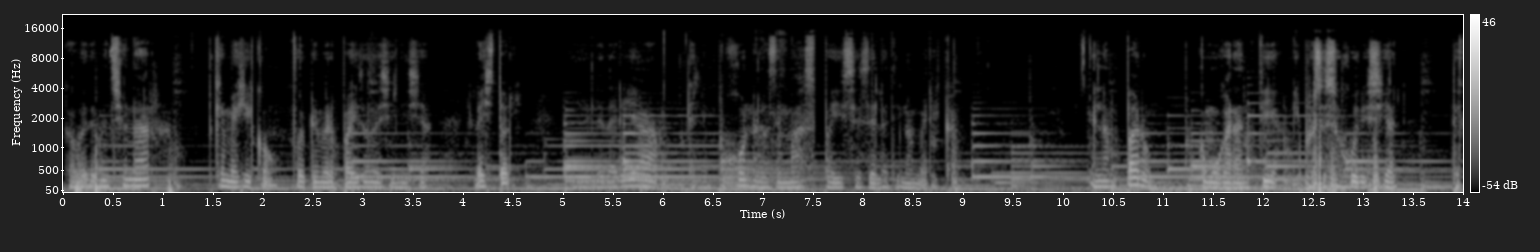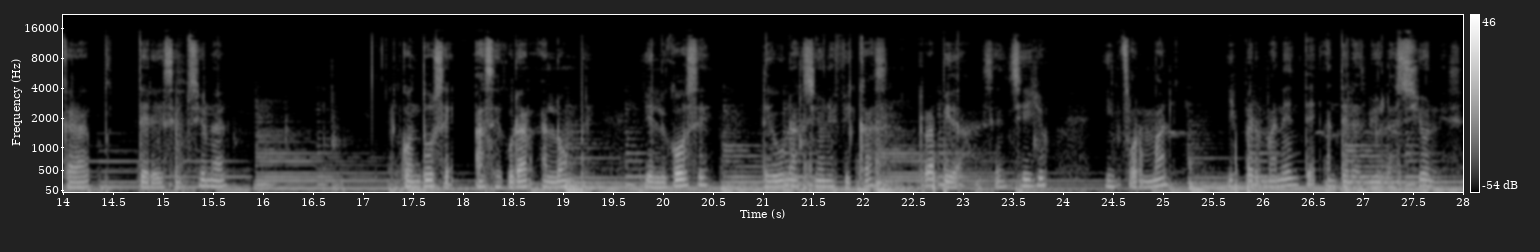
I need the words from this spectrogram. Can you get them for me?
Cabe de mencionar que México fue el primer país donde se inicia la historia daría el empujón a los demás países de Latinoamérica. El amparo como garantía y proceso judicial de carácter excepcional conduce a asegurar al hombre y el goce de una acción eficaz, rápida, sencillo, informal y permanente ante las violaciones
